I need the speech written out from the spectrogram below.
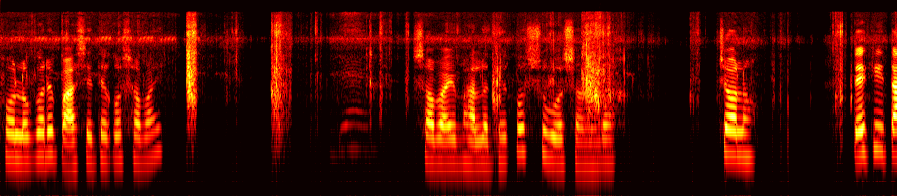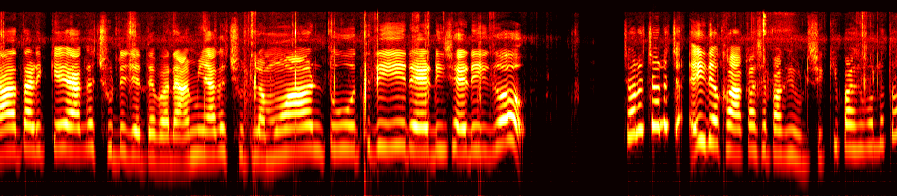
ফলো করে পাশে থেকো সবাই। সবাই ভালো থেকো, শুভ সন্ধ্যা। চলো, দেখি তাড়াতাড়ি কে আগে ছুটে যেতে পারে। আমি আগে ছুটলাম। One two three ready steady go চলো চলো। এই দেখো, আকাশে পাখি উঠছে। কি পাখি বলো তো?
